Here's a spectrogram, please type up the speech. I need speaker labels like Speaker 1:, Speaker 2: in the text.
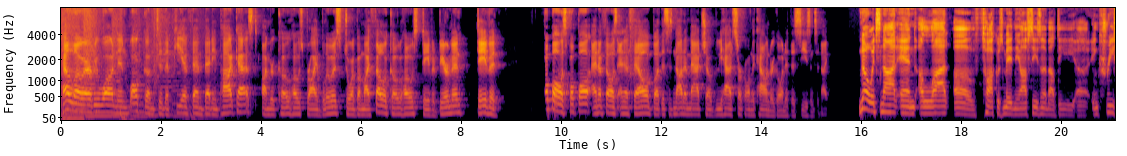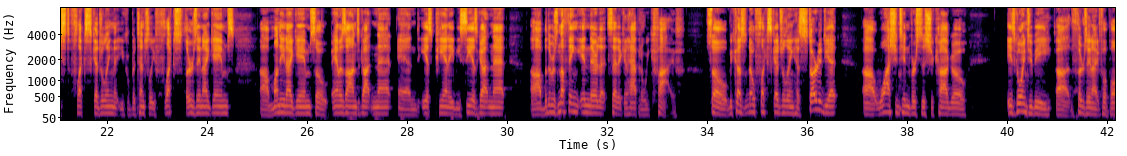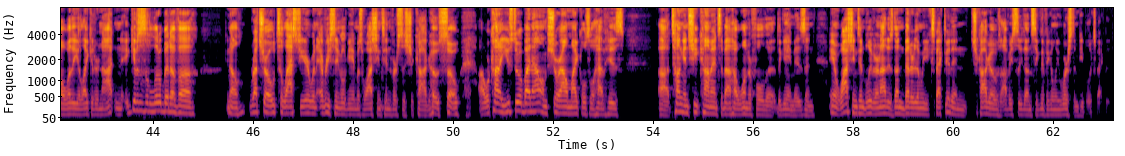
Speaker 1: Hello, everyone, and welcome to the PFN Betting Podcast. I'm your co host, Brian Blewis, joined by my fellow co host, David Bearman. David, football is football, NFL is NFL, but this is not a matchup we had circle on the calendar going into this season tonight.
Speaker 2: No, it's not. And a lot of talk was made in the offseason about the uh, increased flex scheduling that you could potentially flex Thursday night games, uh, Monday night game. So Amazon's gotten that, and ESPN, ABC has gotten that. Uh, but there was nothing in there that said it could happen in week five. So because no flex scheduling has started yet, uh, Washington versus Chicago is going to be uh, Thursday night football, whether you like it or not. And it gives us a little bit of a you know, retro to last year when every single game was Washington versus Chicago. So uh, we're kind of used to it by now. I'm sure Al Michaels will have his uh, tongue-in-cheek comments about how wonderful the, the game is. And, you know, Washington, believe it or not, has done better than we expected. And Chicago has obviously done significantly worse than people expected.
